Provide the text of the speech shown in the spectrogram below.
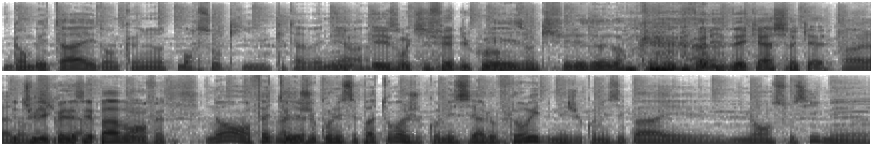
Gambetta et donc un autre morceau qui, qui est à venir. et ils ont kiffé du coup. Et ils ont kiffé les deux, donc. Donc validé cash, ok. voilà, et tu les super. connaissais pas avant en fait. Non, en fait, euh, je connaissais pas Thomas, je connaissais Allo Floride, mais je connaissais pas et Nuance aussi. Mais euh,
